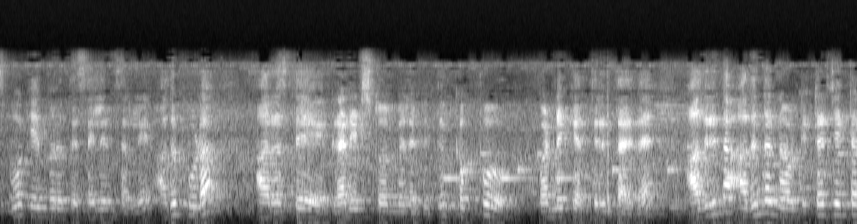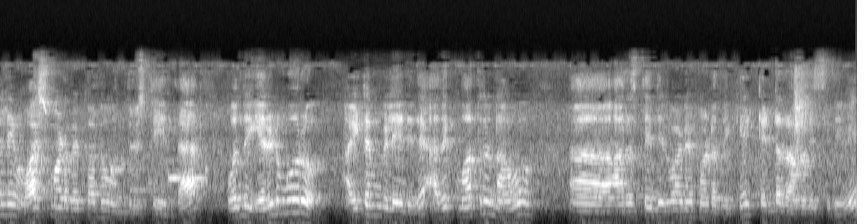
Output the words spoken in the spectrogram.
ಸ್ಮೋಕ್ ಏನ್ ಬರುತ್ತೆ ಸೈಲೆನ್ಸ್ ಅಲ್ಲಿ ಅದು ಕೂಡ ಆ ರಸ್ತೆ ಗ್ರಾನೈಟ್ ಸ್ಟೋನ್ ಮೇಲೆ ಬಿದ್ದು ಕಪ್ಪು ಬಣ್ಣಕ್ಕೆ ತಿರುಗ್ತಾ ಇದೆ. ಆದ್ರಿಂದ ಅದನ್ನ ನಾವು ಡಿಟರ್ಜೆಂಟ್ ಅಲ್ಲಿ ವಾಶ್ ಮಾಡಬೇಕು ಅನ್ನೋ ಒಂದು ದೃಷ್ಟಿಯಿಂದ ಒಂದು ಎರಡು ಮೂರು ಐಟಮ್ಗಳೇನಿದೆ ಅದಕ್ಕೆ ಮಾತ್ರ ನಾವು ಆ, ರಸ್ತೆ ನಿರ್ವಹಣೆ ಮಾಡೋದಕ್ಕೆ ಟೆಂಡರ್ ಆಹ್ವಾನಿಸಿದ್ದೀವಿ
